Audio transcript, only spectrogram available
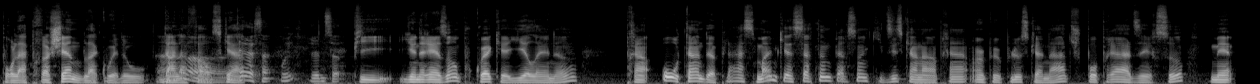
pour la prochaine Black Widow dans la ah, phase 4. Intéressant, oui, j'aime ça. Puis il y a une raison pourquoi que Yelena prend autant de place, même qu'il y a certaines personnes qui disent qu'elle en prend un peu plus que Nat. Je suis pas prêt à dire ça, mais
